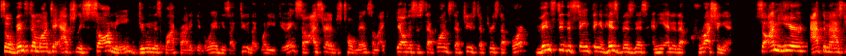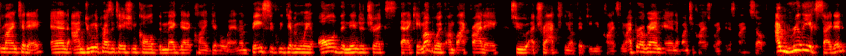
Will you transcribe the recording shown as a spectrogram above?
So Vince Del Monte actually saw me doing this Black Friday giveaway and he's like, dude, like, what are you doing? So I straight up just told Vince, I'm like, yo, this is step one, step two, step three, step four. Vince did the same thing in his business and he ended up crushing it. So I'm here at the mastermind today and I'm doing a presentation called the Magnetic Client Giveaway. And I'm basically giving away all of the ninja tricks that I came up with on Black Friday to attract, you know, 15 new clients into my program and a bunch of clients from my fitness clients. So I'm really excited.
